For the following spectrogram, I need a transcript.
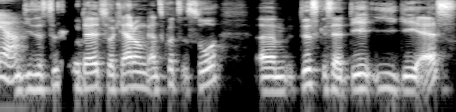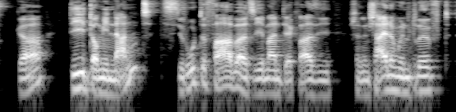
Ja. Und dieses Disk-Modell zur Erklärung ganz kurz ist so, ähm, Disk ist ja D-I-G-S, ja, D-dominant, das ist die rote Farbe, also jemand, der quasi schnell Entscheidungen trifft,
